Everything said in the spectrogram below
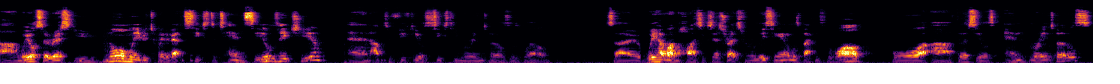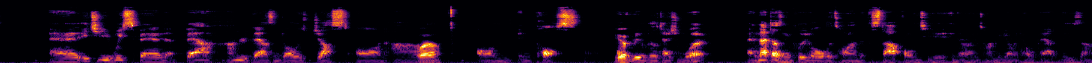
Um, we also rescue normally between about six to ten seals each year, and up to 50 or 60 marine turtles as well. So, we have one of the high success rates for releasing animals back into the wild for uh, fur seals and marine turtles. And each year we spend about hundred thousand dollars just on um, Wow. on in costs Yep. of rehabilitation work, and that doesn't include all the time that the staff volunteer in their own time to go and help out at these um,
